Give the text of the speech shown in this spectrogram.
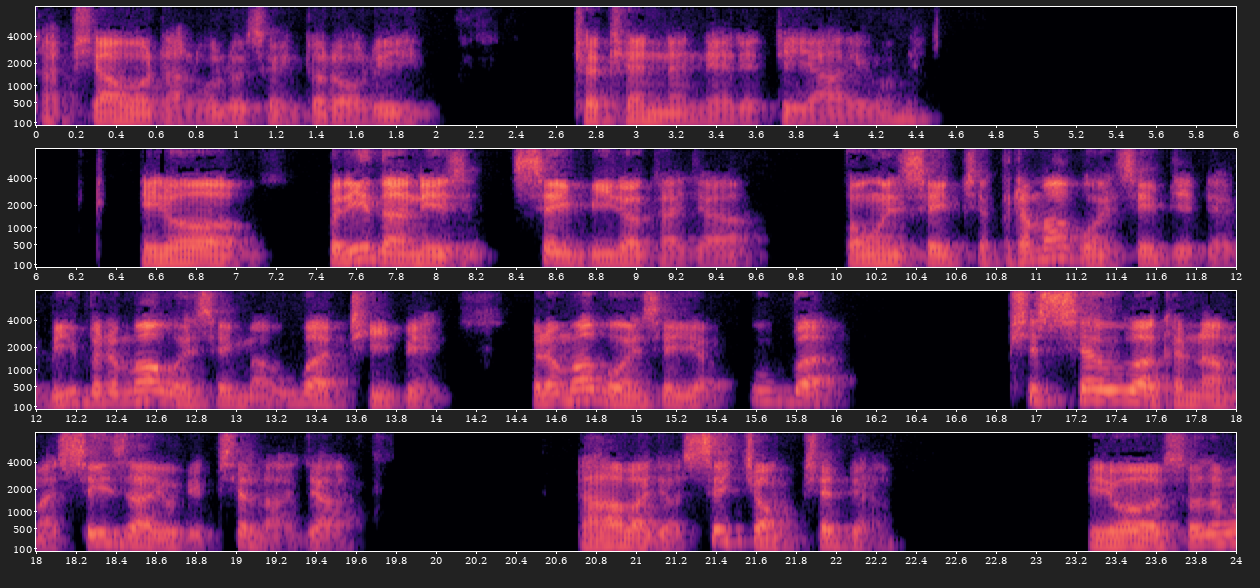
ဒါဖျားဝတာလို့လို့ဆိုရင်တော်တော်လေးခက်ခဲနေနေတဲ့တရားတွေပေါ့ဒီတော့ပရိသန်နေစိတ်ပြီးတော့ခါကြဘဝင်စိတ်ဖြစ်ပထမဘဝင်စိတ်ဖြစ်တယ်ပြီးပထမဘဝင်စိတ်မှာဥပတိပင်ပထမဘဝင်စိတ်ရဥပဖြစ်ဆဲဥပခဏမှာစိတ်စားရုပ်တွေဖြစ်လာကြ ဒါကဘာကြောင့်စိတ်ကြောင့်ဖြစ်တယ်ဒီတော့စောစောက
